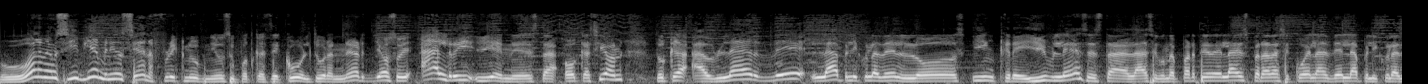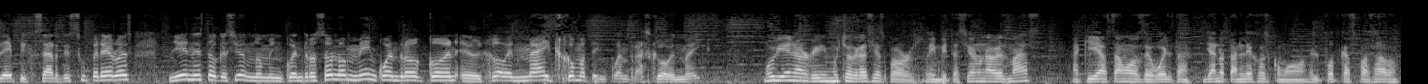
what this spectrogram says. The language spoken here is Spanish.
Hola amigos y bienvenidos sean a Freak Noob News, su podcast de cultura nerd. Yo soy Alri y en esta ocasión toca hablar de la película de Los Increíbles. Esta la segunda parte de la esperada secuela de la película de Pixar de superhéroes. Y en esta ocasión no me encuentro solo, me encuentro con el joven Mike. ¿Cómo te encuentras, joven Mike? Muy bien, Henry, muchas gracias por la invitación una vez más. Aquí ya estamos de vuelta, ya no tan lejos como el podcast pasado.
